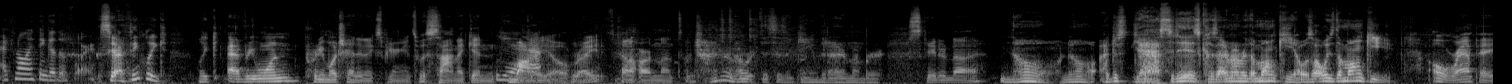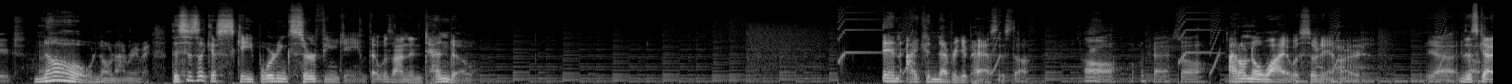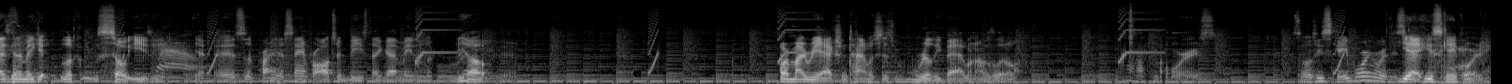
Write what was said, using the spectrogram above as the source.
I can only think of the four. See, I think like like everyone pretty much had an experience with Sonic and Yeah. Mario, right? It's kind of hard not to I'm trying to remember if this is a game that I remember. skate or die. No, no. I just yes, it is because I remember the monkey. I was always the monkey. Oh, Rampage. No, no, not Rampage. This is like a skateboarding surfing game that was on Nintendo. And I could never get past this stuff. Oh, okay. So, I don't know why it was so damn hard. yeah. This no. guy's gonna make it look so easy. Wow. Yeah, it's probably the same for Altered Beast. That guy made it look really Yo. good. Or my reaction time was just really bad when I was little. No worries. So is he skateboarding or is he? Yeah, he's skateboarding.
